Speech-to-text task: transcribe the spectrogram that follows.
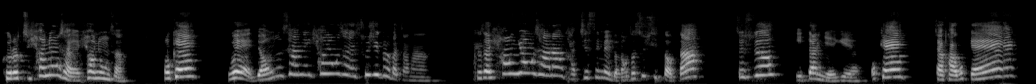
그렇지, 현용사예요, 현용사. 오케이? 왜? 명사는 현용사의 수식을 갖잖아. 그래서 형용사랑 같이 쓰면 명사 쓸 수 있다 없다? 쓸 수 있다는 얘기예요. 오케이? 자, 가볼게.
